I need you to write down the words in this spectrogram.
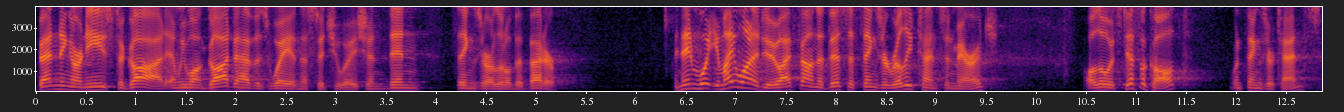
bending our knees to God and we want God to have his way in this situation, then things are a little bit better. And then what you might want to do, I found that this, if things are really tense in marriage, although it's difficult when things are tense,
